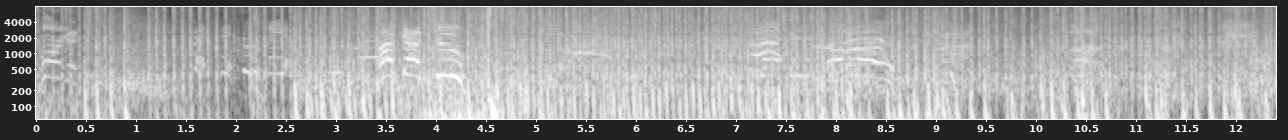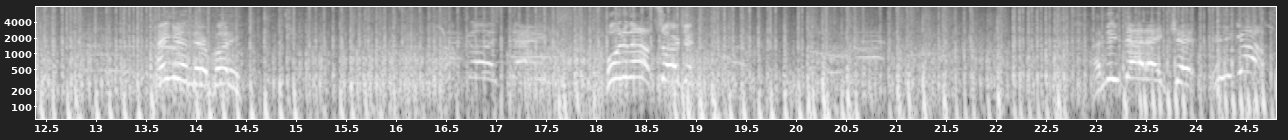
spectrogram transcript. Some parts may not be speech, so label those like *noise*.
target! I got you! Hang in there, buddy. Point him out, Sergeant. I need that aid kit. Here you go.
